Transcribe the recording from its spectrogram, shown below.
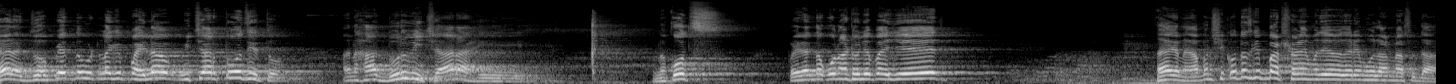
अरे झोपेतनं उठला की पहिला विचार तोच येतो. आणि हा दुर्विचार आहे. नकोच. पहिल्यांदा कोण आठवले पाहिजेत? आहे का नाही? आपण शिकवतोच की पाठशाळेमध्ये वगैरे मुलांना सुद्धा.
